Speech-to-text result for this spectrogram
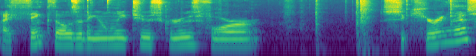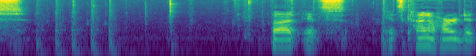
I think those are the only two screws for securing this, but it's it's kind of hard to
